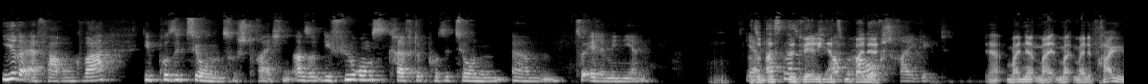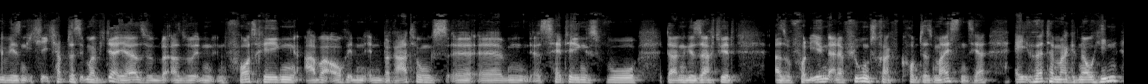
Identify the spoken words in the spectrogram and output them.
ihre Erfahrung war, die Positionen zu streichen, also die Führungskräftepositionen ähm, zu eliminieren. Also ja, das, das wäre jetzt bei der Aufschrei gibt. Ja, meine, meine, meine Frage gewesen. Ich, ich habe das immer wieder, ja, also, also in, in Vorträgen, aber auch in, in Beratungssettings, äh, ähm, wo dann gesagt wird, also von irgendeiner Führungskraft kommt es meistens, ja, ey, hört da mal genau hin,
